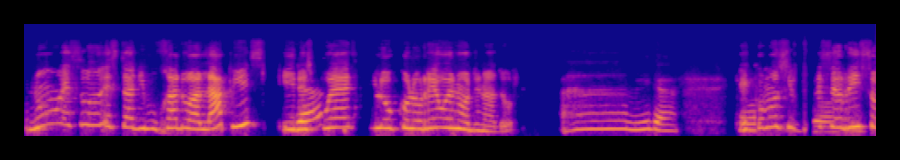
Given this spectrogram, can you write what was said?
No, eso está dibujado a lápiz y ¿Ya? después lo coloreo en ordenador. Ah, mira. Es como si fuese rizo,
